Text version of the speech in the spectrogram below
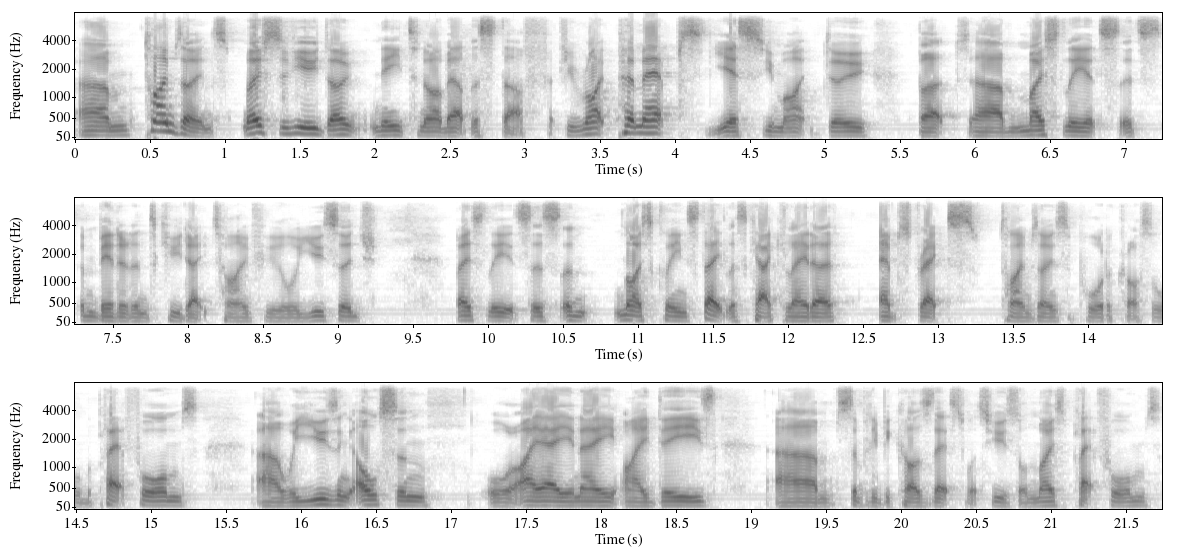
Um, time zones. Most of you don't need to know about this stuff. If you write PIM apps, yes, you might do, but uh, mostly it's, it's embedded into QDate time for your usage. Basically, it's this a nice, clean, stateless calculator, abstracts time zone support across all the platforms. Uh, we're using Olson or IANA IDs um, simply because that's what's used on most platforms.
